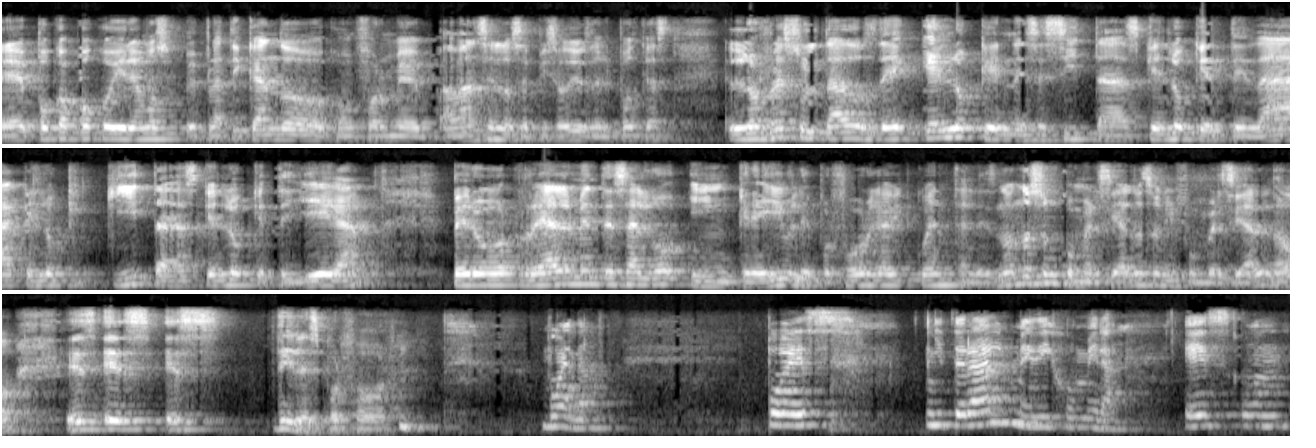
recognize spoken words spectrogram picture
Eh, poco a poco iremos eh, platicando conforme avancen los episodios del podcast los resultados de qué es lo que necesitas, qué es lo que te da, qué es lo que quitas, qué es lo que te llega. Pero realmente es algo increíble. Por favor, Gaby, cuéntales. No, no es un comercial, no es un infomercial, ¿no? Es, es, es. Diles, por favor. Bueno, pues literal me dijo, mira, es un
